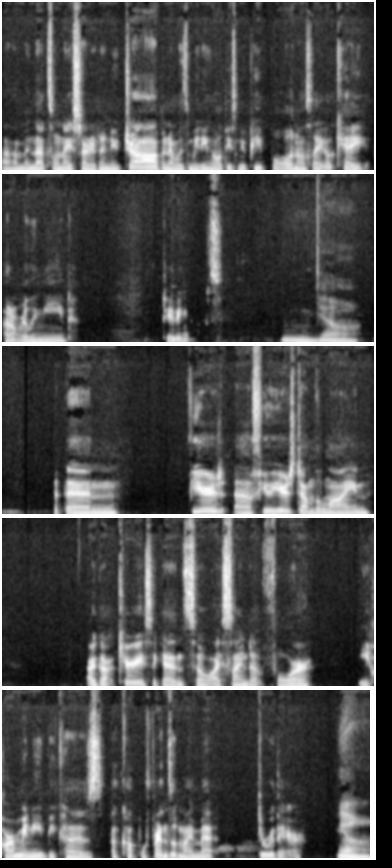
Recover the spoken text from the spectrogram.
Um, and that's when I started a new job and I was meeting all these new people. And I was like, okay, I don't really need dating apps. Mm, yeah. But then few years, a few years down the line, I got curious again. So I signed up for eHarmony because a couple friends of mine met through there. Yeah.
